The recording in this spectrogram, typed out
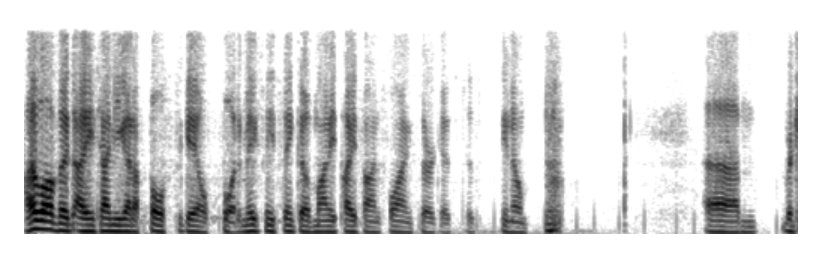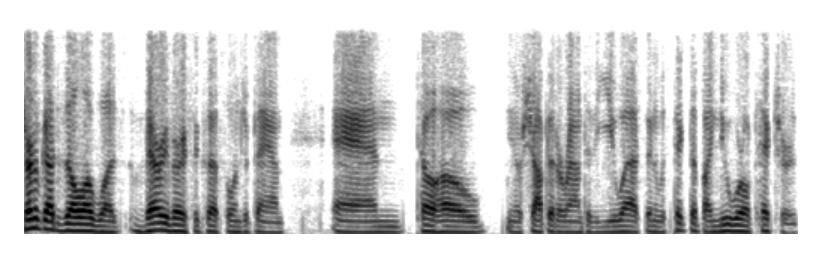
I love it anytime you got a full-scale foot. It makes me think of Monty Python's Flying Circus. Just you know. um, Return of Godzilla was very very successful in Japan, and Toho you know shopped it around to the U.S. and it was picked up by New World Pictures.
